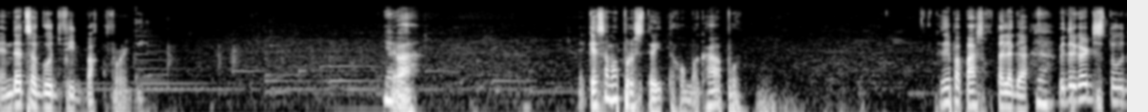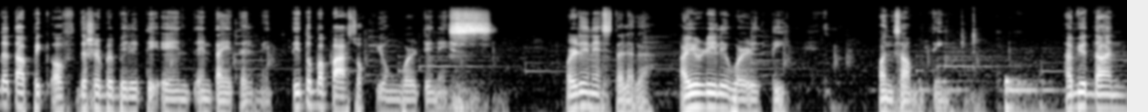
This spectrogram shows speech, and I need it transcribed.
And that's a good feedback for me. Yeah. Diba? Kesa ma-frustrate ako maghapon. Kasi papasok talaga. Yeah. With regards to the topic of deservability and entitlement, dito papasok yung worthiness. Worthiness talaga. Are you really worthy on something? Have you done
